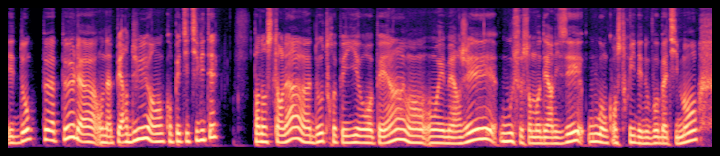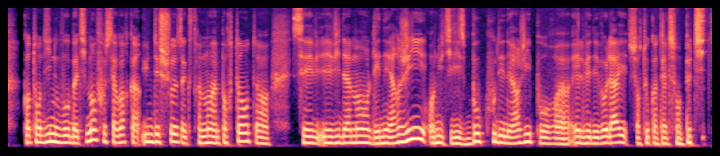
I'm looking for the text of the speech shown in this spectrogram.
Et donc, peu à peu, là, on a perdu en compétitivité. Pendant ce temps-là, d'autres pays européens ont, émergé, ou se sont modernisés, ou ont construit des nouveaux bâtiments. Quand on dit nouveaux bâtiments, il faut savoir qu'une des choses extrêmement importantes, euh, c'est évidemment l'énergie. On utilise beaucoup d'énergie pour euh, élever des volailles, surtout quand elles sont petites.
